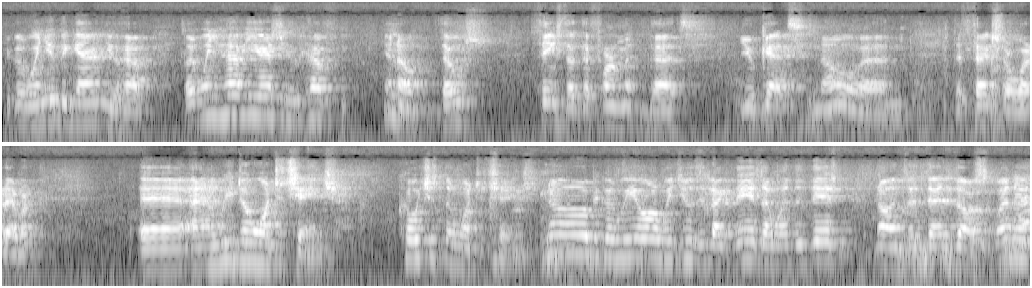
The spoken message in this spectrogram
because when you began, you have, but when you have years, you have, you know, those things that the form that you get, you know, um, defects or whatever, uh, and we don't want to change. Coaches don't want to change. No, because we always use it like this. I want to this. No, and then those when it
